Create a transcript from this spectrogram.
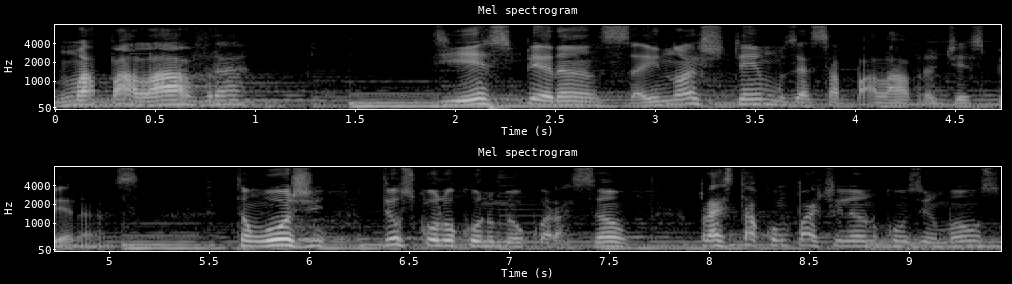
uma palavra de esperança. E nós temos essa palavra de esperança. Então hoje, Deus colocou no meu coração para estar compartilhando com os irmãos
